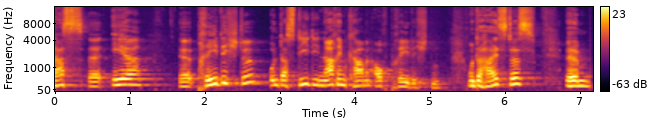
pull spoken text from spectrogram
dass äh, er äh, predigte und dass die, die nach ihm kamen, auch predigten. Und da heißt es, ähm,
